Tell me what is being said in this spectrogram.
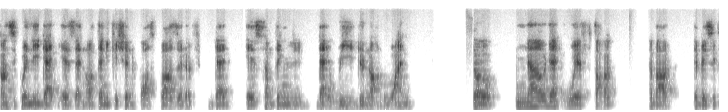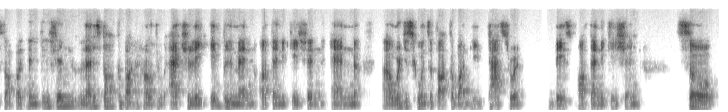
consequently, that is an authentication false positive. That is something that we do not want. So now that we've talked about the basics of authentication, let us talk about how to actually implement authentication. And uh, we're just going to talk about the password-based authentication. So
